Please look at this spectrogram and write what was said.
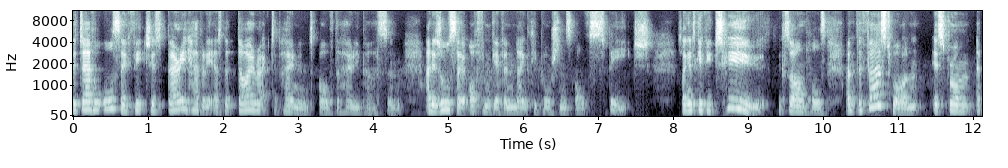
the devil also features very heavily as the direct opponent of the holy person and is also often given lengthy portions of speech. So I'm going to give you two examples. Um, the first one is from a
